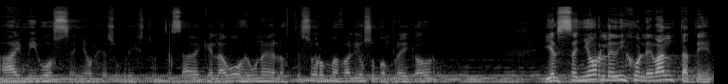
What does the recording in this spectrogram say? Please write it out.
Ay, mi voz, Señor Jesucristo. Usted sabe que la voz es uno de los tesoros más valiosos para un predicador. Y el Señor le dijo, levántate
